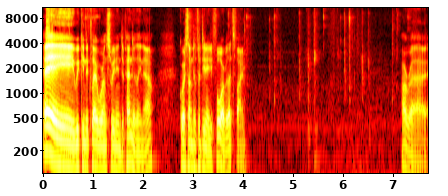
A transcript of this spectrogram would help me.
Hey, we can declare war on Sweden independently now. Of course, not until 1584, but that's fine. Alright.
